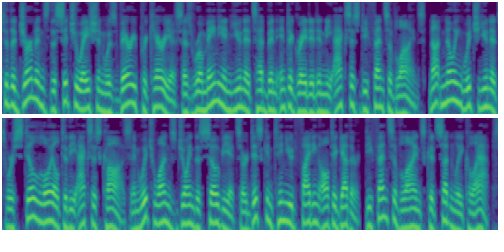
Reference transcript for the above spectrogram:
To the Germans the situation was very precarious as Romanian units had been integrated in the Axis defensive lines, not knowing which units were still loyal to the Axis cause and which ones joined the Soviets or discontinued fighting altogether, defensive lines could suddenly collapse.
